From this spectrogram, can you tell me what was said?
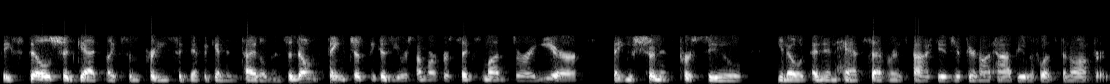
they still should get like some pretty significant entitlement. So don't think just because you were somewhere for six months or a year that you shouldn't pursue you know an enhanced severance package if you're not happy with what's been offered.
